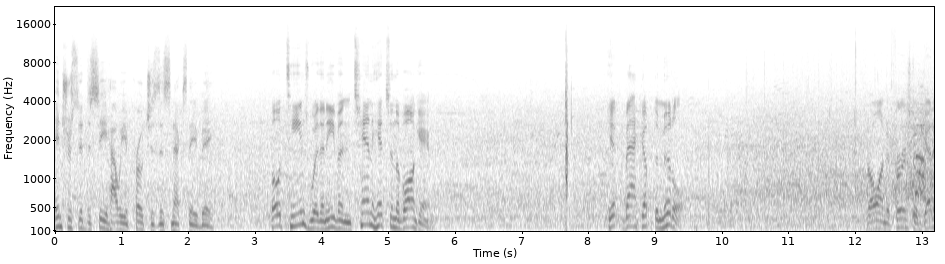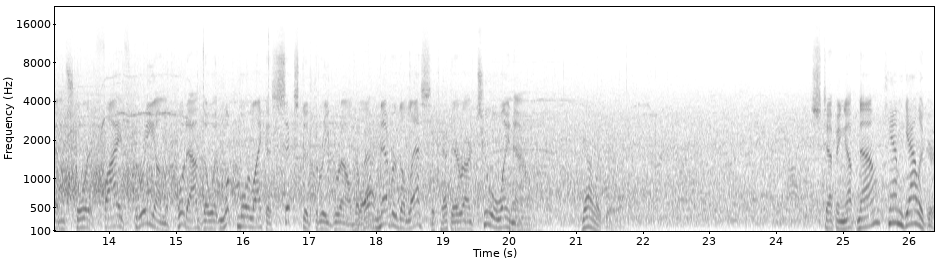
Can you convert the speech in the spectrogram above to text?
Interested to see how he approaches this next AB. Both teams with an even 10 hits in the ball game. Hit back up the middle. Throw on to first will get him. Score at 5-3 on the putout, though it looked more like a 6-3 ground ball. Nevertheless, there are two away now. Gallagher. Stepping up now, Cam Gallagher.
